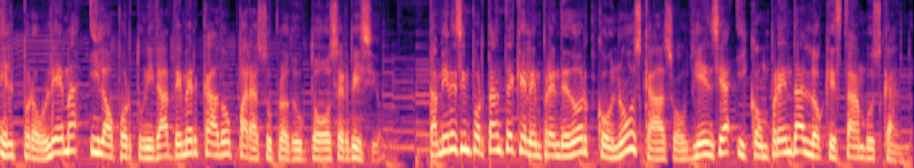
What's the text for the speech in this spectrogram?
el problema y la oportunidad de mercado para su producto o servicio. También es importante que el emprendedor conozca a su audiencia y comprenda lo que están buscando.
